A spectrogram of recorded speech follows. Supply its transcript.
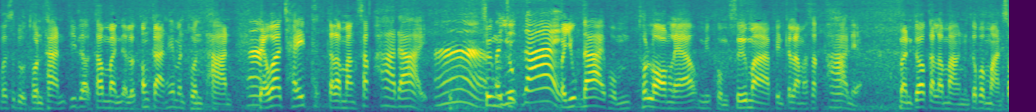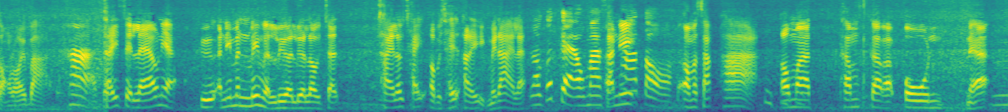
วัสดุทนทานที่เราทำมันเนี่ยเราต้องการให้มันทนทานค่ะแต่ว่าใช้กระมังซักผ้าได้อ่าซึ่งประยุกต์ได้ ประยุกต์ได้ ผมทดลองแล้ว มีผมซื้อมาเป็นกระมังซักผ้าเนี่ย มันก็กระมังหนึงก็ประมาณ 200 บาทค่ะใช้เสร็จแล้วเนี่ย คืออันนี้มันไม่เหมือนเรือ เรือเราจะใช้แล้วใช้เอาไปใช้อะไรอีกไม่ได้แล้ว เราก็แกะออกมาสัอักนนี้ผ้าต่อ เอามาซักผ้า เอามาทำกับปูนนะฮะอืมอ่า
